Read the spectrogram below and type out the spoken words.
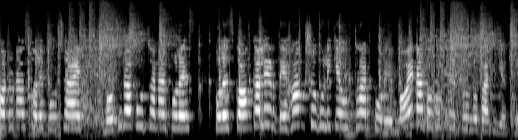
ঘটনাস্থলে পৌঁছায় মথুরাপুর থানার পুলিশ। পুলিশ কঙ্কালের দেহাংশগুলিকে উদ্ধার করে ময়না তদন্তের জন্য পাঠিয়েছে।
